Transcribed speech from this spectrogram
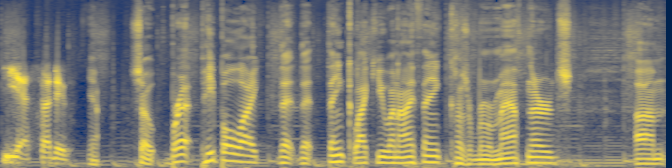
Yes, I do. Yeah. So, Brett, people like that that think like you and I think because we're math nerds. Um,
